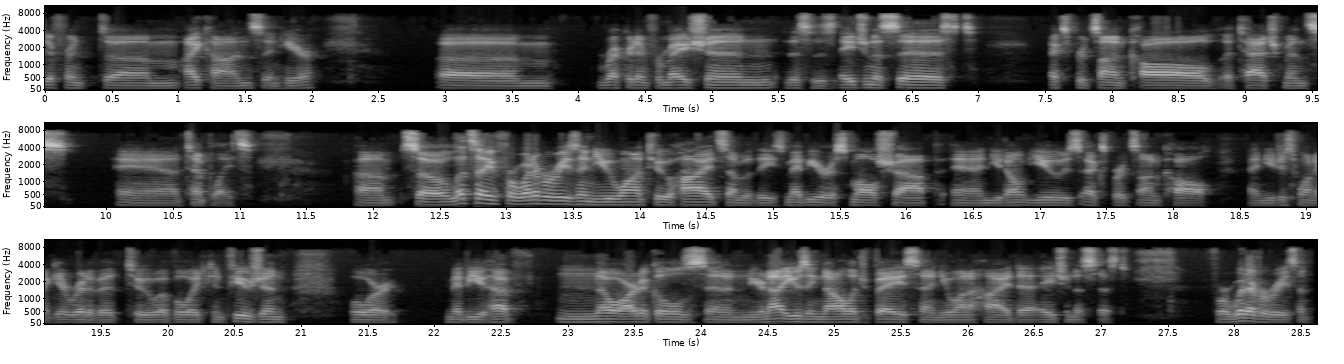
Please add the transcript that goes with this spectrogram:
different um, icons in here. Um, record information. This is Agent Assist, Experts on Call, attachments, and templates. Um, so let's say for whatever reason you want to hide some of these. Maybe you're a small shop and you don't use experts on call and you just want to get rid of it to avoid confusion. Or maybe you have no articles and you're not using knowledge base and you want to hide uh, agent assist for whatever reason.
